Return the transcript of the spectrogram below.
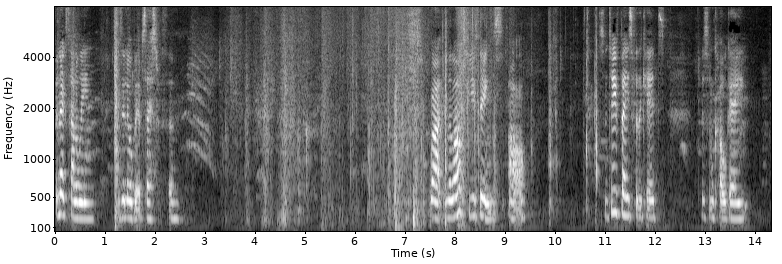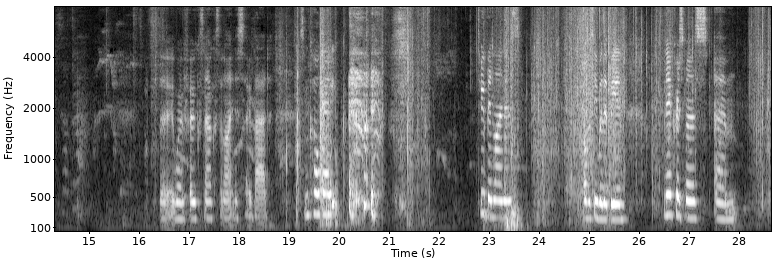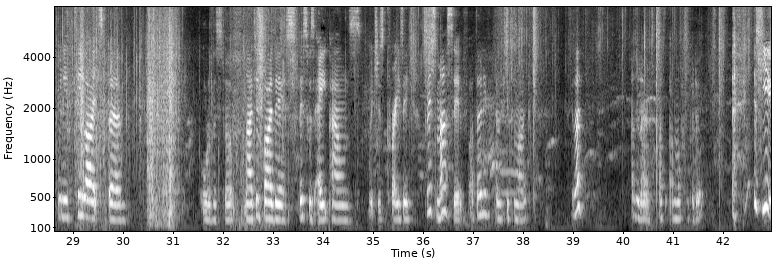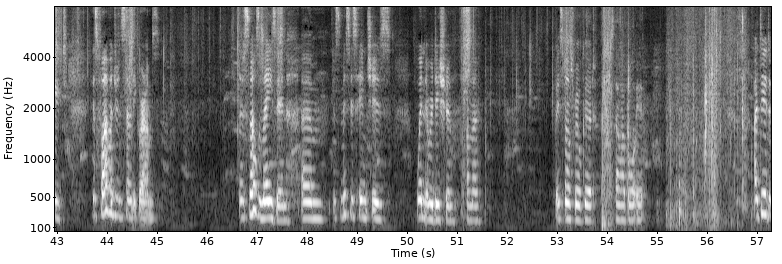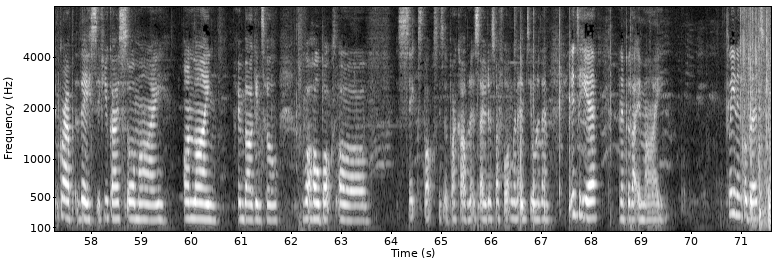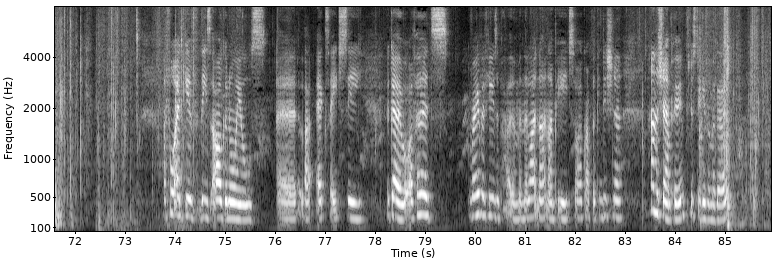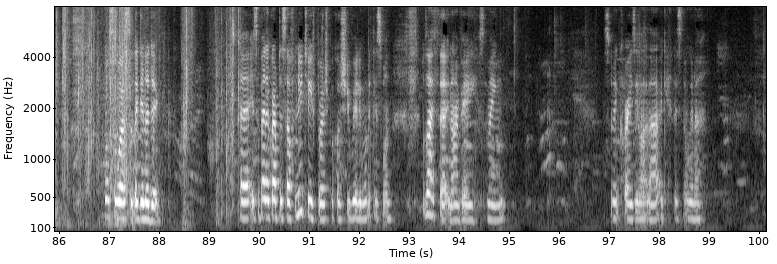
For next Halloween, he's a little bit obsessed with them. Right, and the last few things are some toothpaste for the kids, just some Colgate. But it won't focus now because the lighting is so bad. Some Colgate. Two bin liners. Obviously with it being near Christmas, um, we need tea lights for all of the stuff. And I did buy this. This was £8, which is crazy. But it's massive. I don't even know if you can like... Is that... I don't know. I, am not good at it. it's huge. It's 570 grams. And it smells amazing. Um, it's Mrs. Hinch's winter edition. I know. But it smells real good. So I bought it. I did grab this. If you guys saw my online home bargains haul, I've got a whole box of six boxes of bicarbonate soda. So I thought I'm going to empty all of them into here and then put that in my cleaning cupboard. I thought I'd give these argan oils, uh, like XHC, a go. I've heard rave reviews about them and they're like 99p each. So I grabbed the conditioner and the shampoo just to give them a go. What's the worst that they're going to do? Uh, Isabella grabbed herself a new toothbrush because she really wanted this one. It was like 39p, something, something crazy like that. Again, it's not going to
